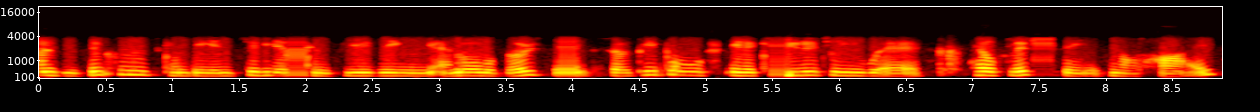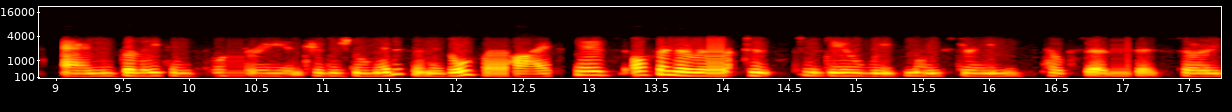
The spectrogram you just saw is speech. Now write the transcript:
signs and symptoms can be insidious, confusing, and all of those things. So, people in a community where health literacy is not high and belief in sorcery and traditional medicine is also high, there's often a reluctance to deal with mainstream health services. So,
